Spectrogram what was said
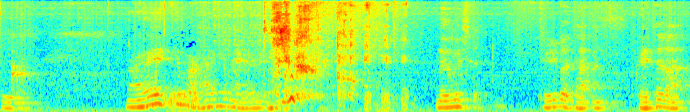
그 많이 있으면 하긴 해요 너무 사- 둘이가 다 배타가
